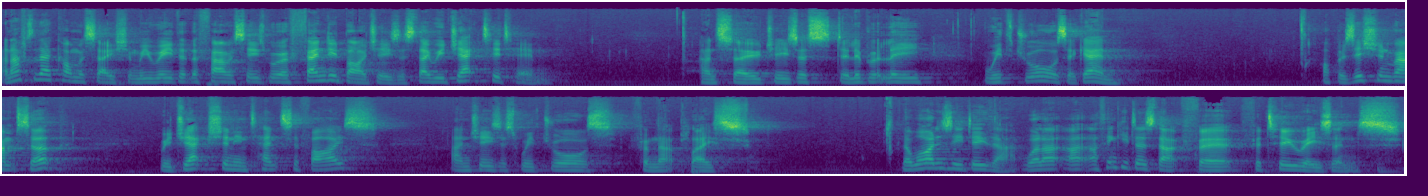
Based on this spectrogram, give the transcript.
And after their conversation, we read that the Pharisees were offended by Jesus. They rejected him. And so Jesus deliberately withdraws again. Opposition ramps up, rejection intensifies, and Jesus withdraws from that place. Now, why does he do that? Well, I, I think he does that for, for two reasons.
